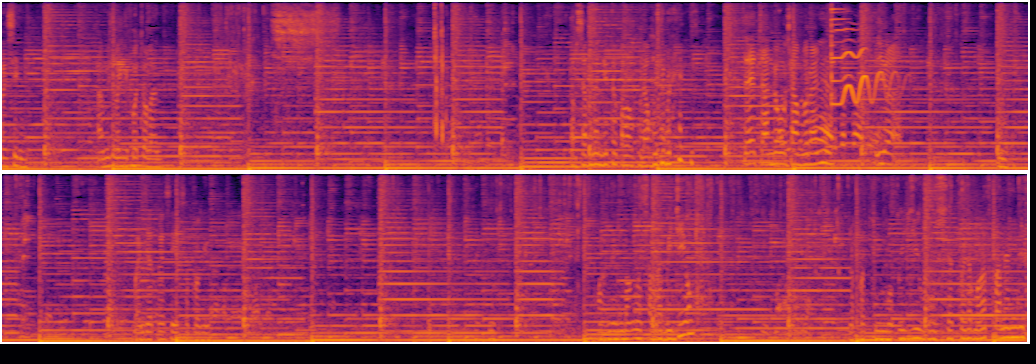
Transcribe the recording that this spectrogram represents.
Racing. Habis lagi kocolan. Resepnya gitu kalau nggak punya Saya candu sambarannya. Iya. Mindset racing seperti itu. panen banget sama biji om dapat lima biji buset banyak banget panennya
